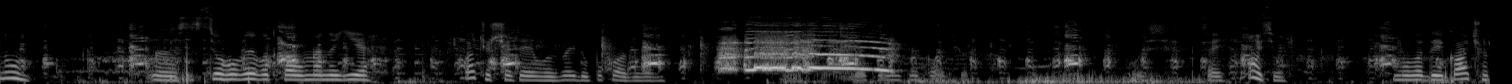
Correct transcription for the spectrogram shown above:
Ну, е, з цього виводка у мене є качур, зараз я його знайду, покажу вам. Ось цей качур. Ось цей. Ось він. Молодий качур.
